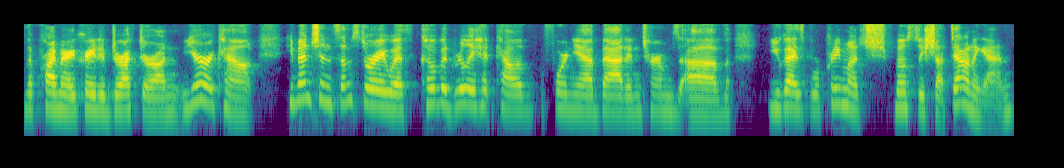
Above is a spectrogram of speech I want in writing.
the primary creative director on your account, he mentioned some story with COVID really hit California bad in terms of you guys were pretty much mostly shut down again,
